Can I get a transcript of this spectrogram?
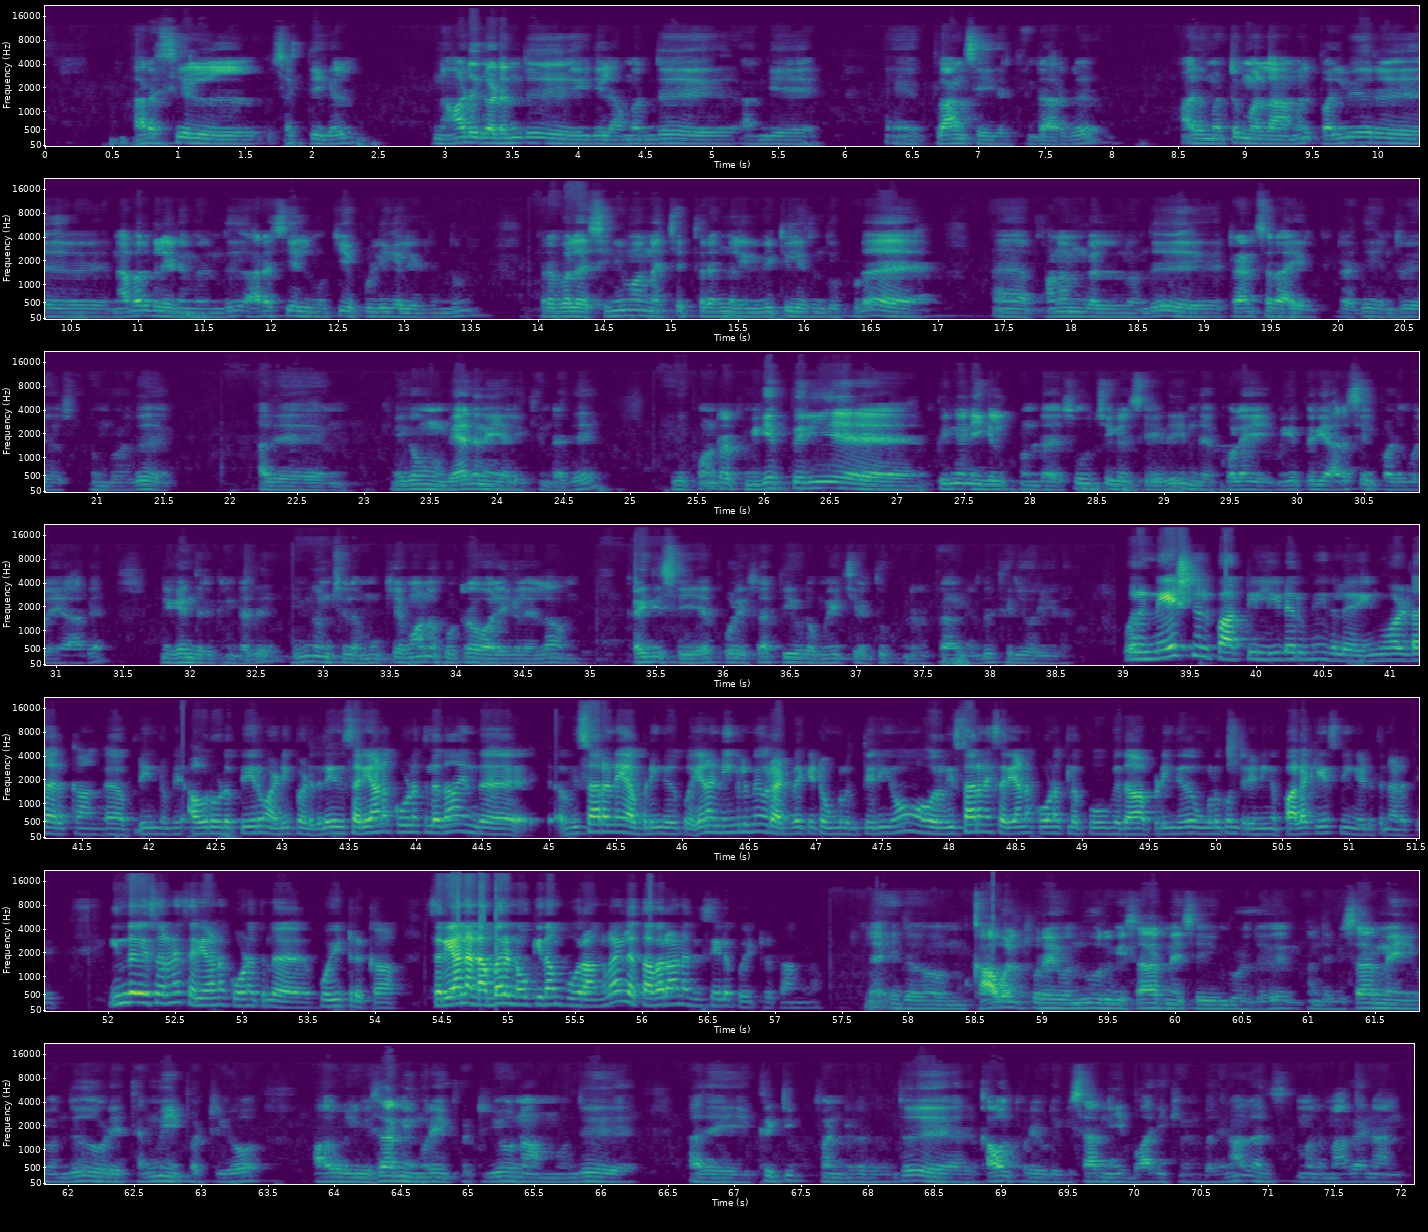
அரசியல் சக்திகள் நாடு கடந்து இதில் அமர்ந்து அங்கே பிளான் செய்திருக்கின்றார்கள். அது மட்டுமல்லாமல் பல்வேறு நபர்களிடமிருந்து அரசியல் முக்கிய புள்ளிகளிலிருந்தும் பிரபல சினிமா நட்சத்திரங்களின் வீட்டிலிருந்து கூட பணங்கள் வந்து டிரான்ஸ்ஃபர் ஆகியிருக்கின்றது என்று சொல்லும்பொழுது அது மிகவும் வேதனை அளிக்கின்றது. இது போன்ற மிகப்பெரிய பின்னணிகள் கொண்ட சூழ்ச்சிகள் செய்து இந்த கொலை மிகப்பெரிய அரசியல் படுகொலையாக நிகழ்ந்திருக்கின்றது. இன்னும் சில முக்கியமான குற்றவாளிகள் எல்லாம் கைது செய்ய போலீசார் தீவிர முயற்சி எடுத்துக்கொண்டிருக்கிறார்கள் என்று தெரிய வருகிறது. ஒரு நேஷனல் பார்ட்டி லீடருமே இதில் இன்வால்வ்டாக இருக்காங்க அப்படின்ற அவரோட பேரும் அடிப்படுதுல இது சரியான கோணத்தில் தான் இந்த விசாரணை அப்படிங்கிறது ஏன்னா நீங்களுமே ஒரு அட்வொகேட் உங்களுக்கு தெரியும். ஒரு விசாரணை சரியான கோணத்தில் போகுதா அப்படிங்கிறது உங்களுக்கும் தெரியும். நீங்கள் பல கேஸ் நீங்கள் எடுத்து நடத்தி இந்த விசாரணை சரியான கோணத்தில் போயிட்டு இருக்கா சரியான நபரை நோக்கி தான் போகிறாங்களா இல்லை தவறான திசையில் போயிட்டு இருக்காங்களா இல்லை, இது காவல்துறை வந்து ஒரு விசாரணை செய்யும் பொழுது அந்த விசாரணை வந்து உடைய தன்மையை பற்றியோ அவர்கள் விசாரணை முறை பற்றியோ நாம் வந்து அதை கிரிட்டிக் பண்ணுறது வந்து அது காவல்துறையுடைய விசாரணையை பாதிக்கும் என்பதனால் அது சம்மந்தமாக நான்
